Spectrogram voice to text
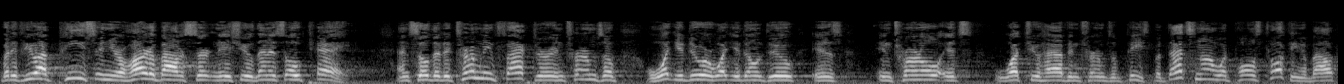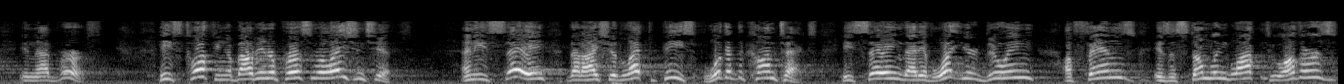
But if you have peace in your heart about a certain issue, then it's okay. And so the determining factor in terms of what you do or what you don't do is internal. It's what you have in terms of peace. But that's not what Paul's talking about in that verse. He's talking about interpersonal relationships. And he's saying that I should let peace. Look at the context. He's saying that if what you're doing offends, is a stumbling block to others,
